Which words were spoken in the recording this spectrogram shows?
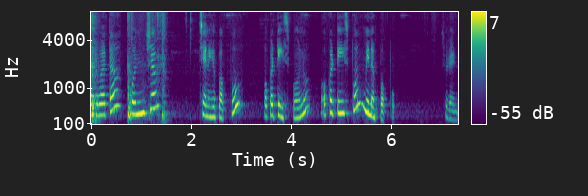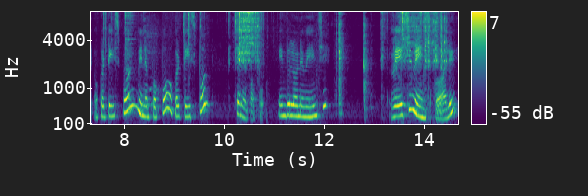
తర్వాత కొంచెం శనగపప్పు ఒక టీ స్పూను ఒక టీ స్పూన్ మినప్పప్పు. చూడండి. ఒక టీ స్పూన్ మినపప్పు ఒక టీ స్పూన్ శనగపప్పు. ఇందులోనే వేయించి వేసి వేయించుకోవాలి.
